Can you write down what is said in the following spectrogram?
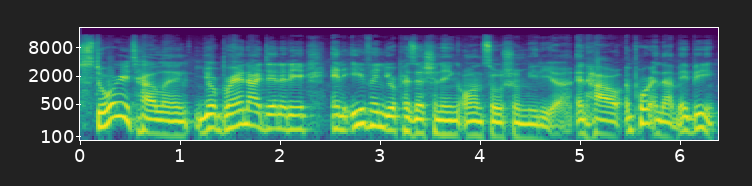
storytelling, your brand identity, and even your positioning on social media and how important that may be.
